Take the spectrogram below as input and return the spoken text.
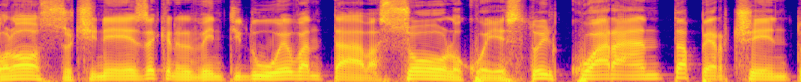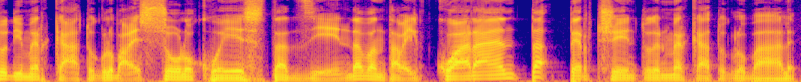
colosso cinese che nel 22 vantava solo questo, il 40% di mercato globale, solo questa azienda vantava il 40% del mercato globale.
